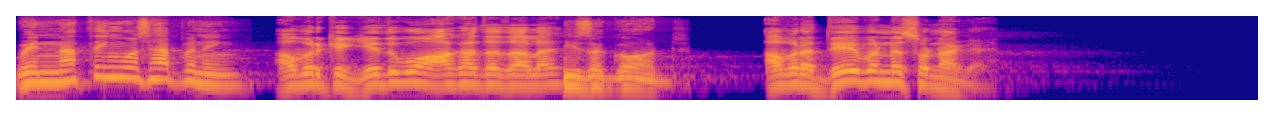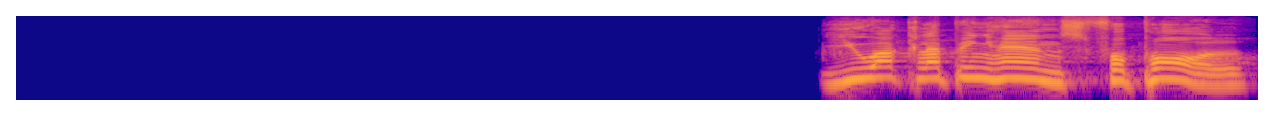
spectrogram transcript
when nothing was happening, அவருக்கு எதுவும் ஆகாததால he's a God. அவரை தேவன்னு சொன்னாங்க You are clapping hands for Paul.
